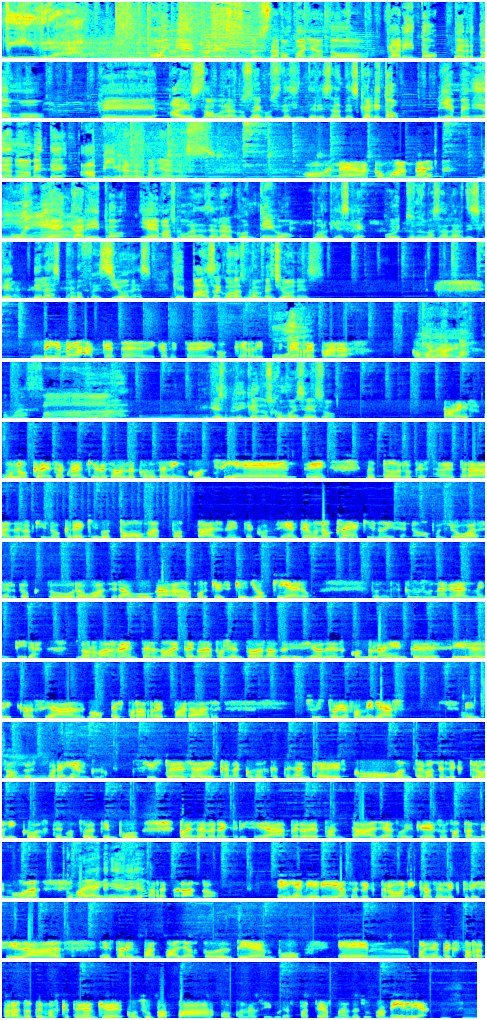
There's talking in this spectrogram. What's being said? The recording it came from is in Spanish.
Vibra. Hoy miércoles nos está acompañando Carito Perdomo, que a esta hora nos trae cositas interesantes. Carito, bienvenida nuevamente a Vibra en las mañanas. Hola, ¿cómo andan? Muy bien, Carito, y además con ganas de hablar contigo, porque es que hoy tú nos vas a hablar dizque, de las profesiones. ¿Qué pasa con las profesiones? Dime a qué te dedicas y te digo qué, reparas. ¿Cómo ¿Qué la ves? ¿Cómo así? Ah, explícanos cómo es eso. A ver, uno cree, ¿se acuerdan que yo les hablo de cosas del inconsciente, de todo lo que está detrás, de lo que uno cree que uno toma totalmente consciente? Uno cree que uno dice, no, pues yo voy a ser doctor o voy a ser abogado porque es que yo quiero. Entonces, eso es una gran mentira. Normalmente el 99% de las decisiones cuando la gente decide dedicarse a algo es para reparar su historia familiar. Entonces, por ejemplo, si ustedes se dedican a cosas que tengan que ver con temas electrónicos, temas todo el tiempo, puede ser de electricidad, pero de pantallas, hoy que eso está tan de moda, ¿Como hay, gente que está reparando ingenierías electrónicas, electricidad, estar en pantallas todo el tiempo. Eh, hay gente que está reparando temas que tengan que ver con su papá o con las figuras paternas de su familia.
